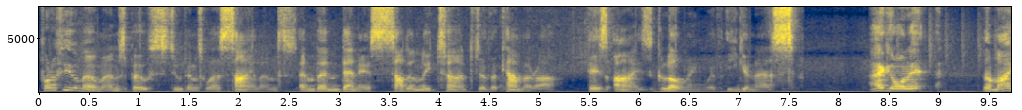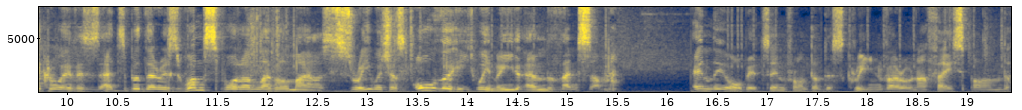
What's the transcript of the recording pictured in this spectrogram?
For a few moments, both students were silent, and then Dennis suddenly turned to the camera, his eyes glowing with eagerness. I got it! The microwave is dead, but there is one spot on level minus 3 which has all the heat we need and then some. In the orbit in front of the screen, Varuna facepalmed.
